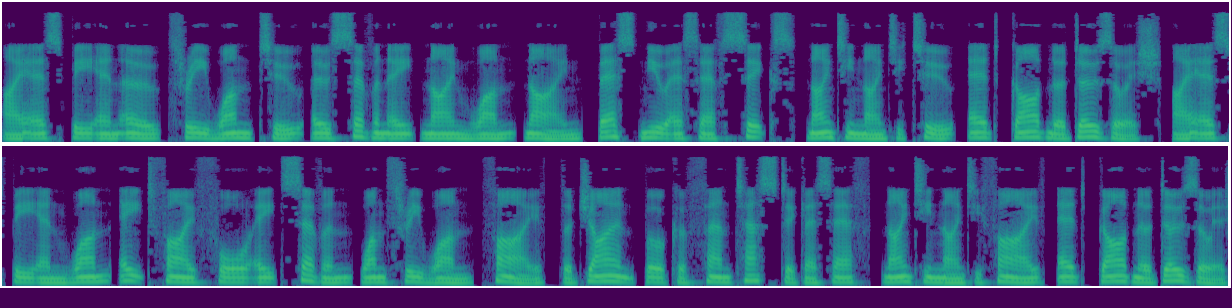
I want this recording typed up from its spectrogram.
ISBN 0-312-07891-9, Best New SF 6, 1992, ed. Gardner Dozois, ISBN 1-85487-131-5, The Giant Book of Fantastic SF, 1995, ed. Gardner Dozois,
